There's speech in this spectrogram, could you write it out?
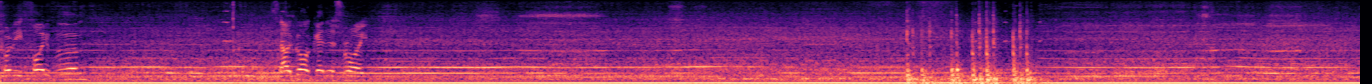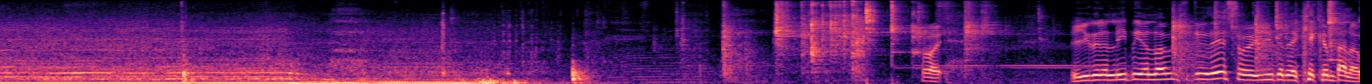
25 of them. So I've got to get this right. Right. Are you going to leave me alone to do this or are you going to kick and bellow?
